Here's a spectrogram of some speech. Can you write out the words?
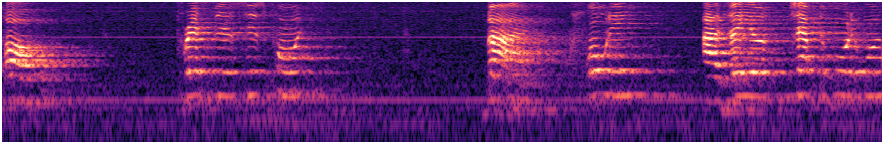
Paul presses his point by quoting Isaiah chapter 41,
